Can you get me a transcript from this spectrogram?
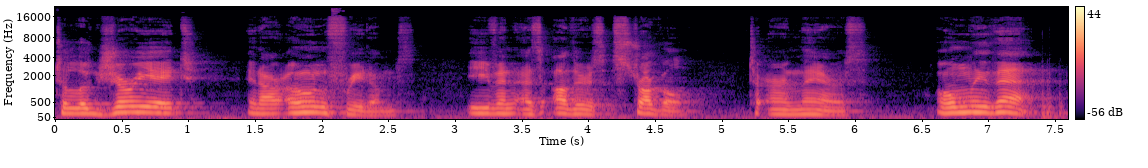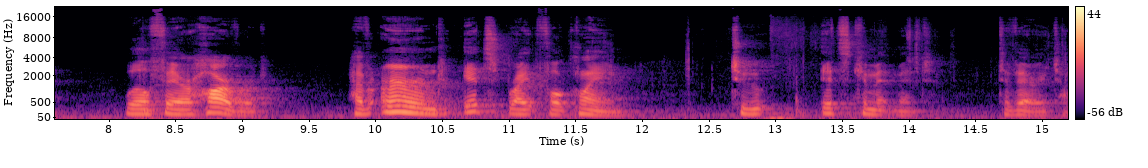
to luxuriate in our own freedoms, even as others struggle to earn theirs. Only then will Fair Harvard have earned its rightful claim to its commitment to Veritas.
